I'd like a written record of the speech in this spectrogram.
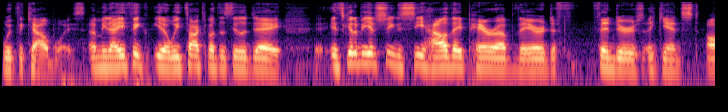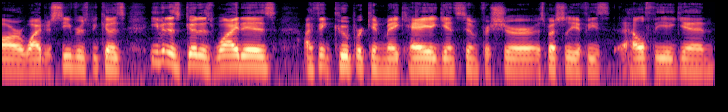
with the Cowboys. I mean, I think you know we talked about this the other day. It's going to be interesting to see how they pair up their defenders against our wide receivers because even as good as White is, I think Cooper can make hay against him for sure, especially if he's healthy again.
